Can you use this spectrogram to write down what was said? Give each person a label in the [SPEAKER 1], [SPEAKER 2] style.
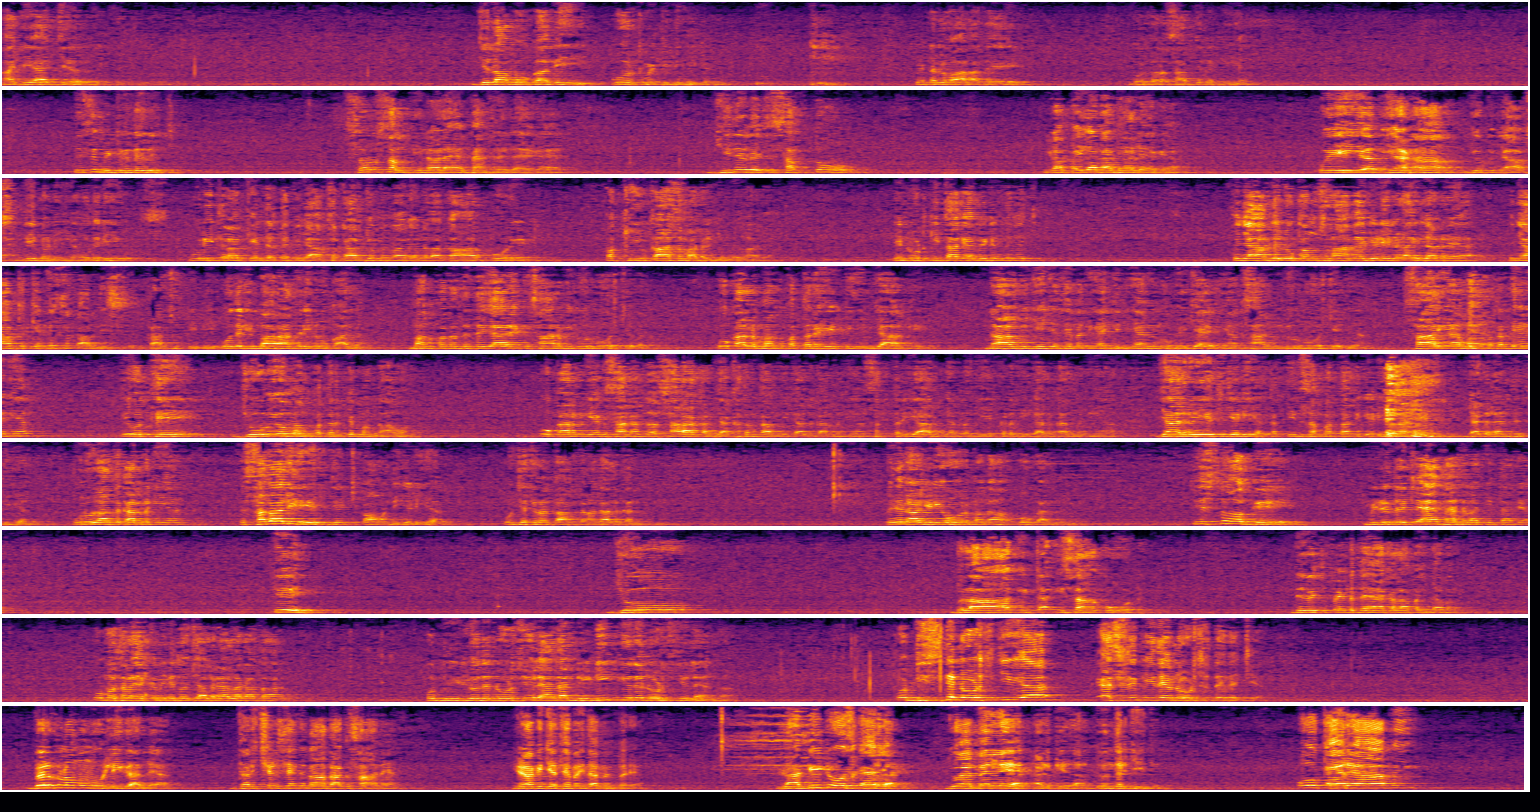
[SPEAKER 1] ਹਾਂਜੀ, ਅੱਜ ਜ਼ਿਲ੍ਹਾ ਮੋਗਾ ਦੀ ਕੋਰ ਕਮੇਟੀ ਦੀ ਮੀਟਿੰਗ। ਪਿੰਡ ਲਵਾਰਾ ਦੇ ਗੁਰਦੁਆਰਾ ਸਾਹਿਬ 'ਚ ਲੱਗੀ ਹੈ। ਇਸ ਮੀਟਿੰਗ ਦੇ ਵਿੱਚ ਸਰਵਸੰਮਤੀ ਨਾਲ ਇਹ ਫੈਸਲੇ ਲਏ ਗਏ, ਜਿਹਦੇ ਵਿੱਚ ਸਭ ਤੋਂ ਜਿਹੜਾ ਪਹਿਲਾ ਫੈਸਲਾ ਲਿਆ ਗਿਆ, ਉਹ ਇਹੀ ਆ ਵੀ ਹੜਾ ਜੋ ਪੰਜਾਬ ਸਿੱਧੀ ਬਣੀ ਆ, ਉਹਦੇ ਲਈ ਪੂਰੀ ਤਰ੍ਹਾਂ ਕੇਂਦਰ ਤੇ ਪੰਜਾਬ ਸਰਕਾਰ ਜ਼ਿੰਮੇਵਾਰ ਹੈ, ਉਹਨਾਂ ਦਾ ਕਾਰਪੋਰੇਟ ਪੱਖੀ ਵਿਕਾਸ ਮਾਡਲ ਜ਼ਿੰਮੇਵਾਰ ਹੈ। ਇਹ ਨੋਟ ਕੀਤਾ ਗਿਆ ਮੀਟਿੰਗ ਦੇ ਵਿੱਚ। ਪੰਜਾਬ ਦੇ ਲੋਕਾਂ ਨੂੰ ਸਲਾਮ ਹੈ, ਜਿਹੜੇ ਲੜਾਈ ਲੜ ਰਹੇ ਆ। ਪੰਜਾਬ ਤੇ ਕੇਂਦਰ ਸਰਕਾਰ ਦੀ ਸਰਕਾਰ ਸੁੱਤੀ ਪਈ। ਉਹਦੇ ਲਈ 12 ਤਰੀਕ ਨੂੰ ਕੱਲ ਮੰਗ ਪੱਤਰ ਦਿੱਤੇ ਜਾ ਰਹੇ ਕਿਸਾਨ ਮਜ਼ਦੂਰ ਮੋਰਚੇ ਵੱਲੋਂ। ਉਹ ਕੱਲ ਮੰਗ ਪੱਤਰ ਇਹ ਟੀਮ ਜਾ ਕੇ ਨਾਲ ਦੂਜੀਆਂ ਜਥੇਬੰਦੀਆਂ ਜਿੰਨੀਆਂ ਵੀ ਮੋਗੇ ਚ ਹੈਗੀਆਂ, ਕਿਸਾਨ ਮਜ਼ਦੂਰ ਮੋਰਚੇ ਦੀਆਂ, ਸਾਰੀਆਂ ਮੰਗ ਪੱਤਰ ਦੇਣਗੀਆਂ ਤੇ ਉੱਥੇ ਜੋ ਵੀ ਉਹ ਮੰਗ ਪੱਤਰ ਤੇ ਮੰਗਾਂ ਵਾ ਉਹ ਕਰਨਗੀਆਂ ਕਿਸਾਨਾਂ ਦਾ ਸਾਰਾ ਕਰਜ਼ਾ ਖਤਮ ਕਰਨ ਦੀ ਗੱਲ ਕਰਨਗੀਆਂ 70000 ਰੁਪਏ ਪ੍ਰਤੀ ਏਕੜ ਦੀ ਗੱਲ ਕਰਨਗੀਆਂ, ਜਾਂ ਰੇਤ ਜਿਹੜੀ ਆ 31 ਦਸੰਬਰ ਤੱਕ ਜਿਹੜੀ ਉਹਨਾਂ ਨੇ ਡੈਡਲਾਈਨ ਦਿੱਤੀ ਆ, ਉਹਨੂੰ ਰੱਦ ਕਰਨਗੀਆਂ ਤੇ ਸਦਾ ਦੀ ਰੇਤ ਤੇ ਚੁਕਾਉਣ ਦੀ ਜਿਹੜੀ ਆ, ਉਹ ਜਿਸ ਤਰ੍ਹਾਂ ਤਾਕਤ ਨਾਲ ਗੱਲ ਕਰਨਗੀਆਂ। ਇਹਦੇ ਨਾਲ ਜਿਹੜੀਆਂ ਹੋਰ ਮੰਗਾਂ, ਉਹ ਕਰਨਗੀਆਂ। ਇਸ ਤੋਂ ਅੱਗੇ ਮੀਟਿੰਗ ਦੇ ਵਿੱਚ ਇਹ ਫੈਸਲਾ ਕੀਤਾ ਗਿਆ ਕਿ ਜੋ ਬਲਾਕ ਇਟਾ ਇਸਾਂ ਕੋਟ ਦੇ ਵਿੱਚ ਪਿੰਡ ਦਇਆ ਕਲਾ ਪੈਂਦਾ ਵਾ। ਉਹ ਮਸਲਾ 1 ਮਹੀਨੇ ਤੋਂ ਚੱਲ ਰਿਹਾ ਲਗਾਤਾਰ। ਉਹ ਵੀਡੀਓ ਦੇ ਨੋਟਸ ਵੀ ਲੈਂਦਾ ਡੀਡੀਪੀਓ ਦੇ ਨੋਟਸ ਵੀ ਲੈਂਦਾ। ਉਹ ਡੀਸੀ ਦੇ ਨੋਟਸ ਵੀ ਆ ਐਸਸੀਪੀ ਦੇ ਨੋਟਸ ਦੇ ਵਿੱਚ ਆ। ਬਿਲਕੁਲ ਉਹ ਮਾਮੂਲੀ ਗੱਲ ਆ। ਦਰਸ਼ਨ ਸਿੰਘ ਨਾਂ ਦਾ ਕਿਸਾਨ ਆ, ਜਿਹੜਾ ਕਿ ਜਥੇਬੰਦੀ ਦਾ ਮੈਂਬਰ ਆ। ਲਾਡੀ ਟੋਸ ਕਹਿ ਰਿਹਾ, ਜੋ ਐਮਐਲਏ ਆ ਹਲਕੇ ਦਾ, ਦਵਿੰਦਰਜੀਤ। ਉਹ ਕਹਿ ਰਿਹਾ ਵੀ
